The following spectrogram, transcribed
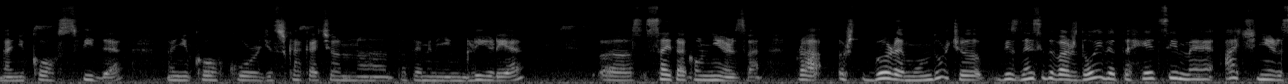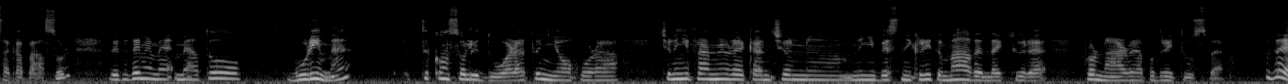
nga një kohë sfide, në një kohë kur gjithçka ka qenë, të themi, në një ngrirje, sa i takon njerëzve. Pra, është bërë e mundur që biznesi të vazhdojë dhe të heci me aq njerëz sa ka pasur dhe të themi me me ato burime të konsoliduara, të njohura, që në një farë mënyre kanë qenë në një besnikëri të madhe ndaj këtyre pronarëve apo drejtuesve. Dhe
